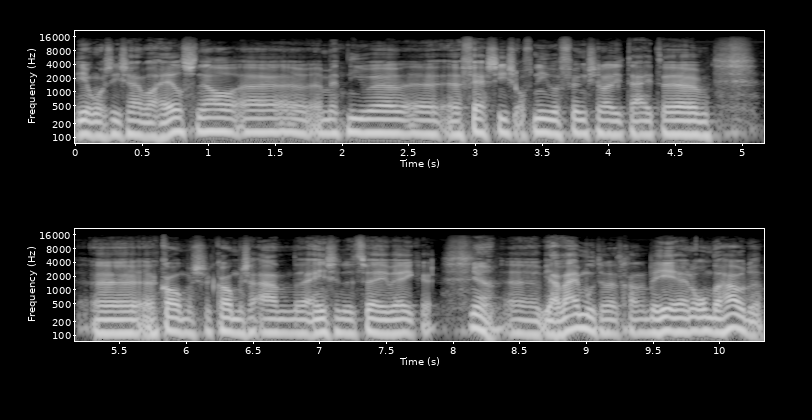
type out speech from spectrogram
Die jongens die zijn wel heel snel eh, met nieuwe eh, eh, versies of nieuwe functionaliteiten komen, ze, komen ze aan eens in de twee weken. Ja. Ja, wij moeten dat gaan beheren en onderhouden.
